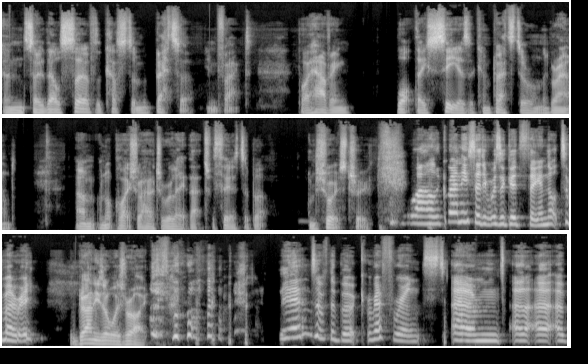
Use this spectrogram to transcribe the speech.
And so they'll serve the customer better, in fact, by having what they see as a competitor on the ground. Um, I'm not quite sure how to relate that to theatre, but I'm sure it's true. Well, Granny said it was a good thing and not to worry. Granny's always right. the end of the book referenced um, a, a,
